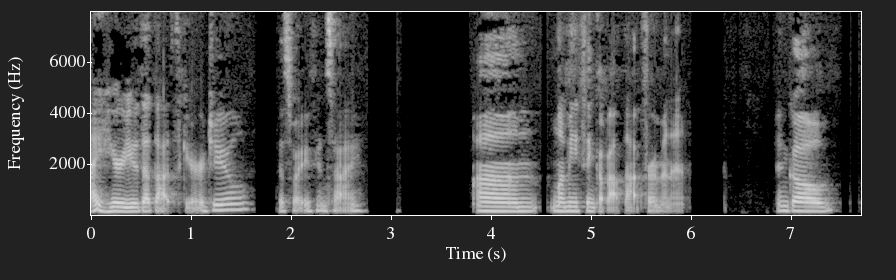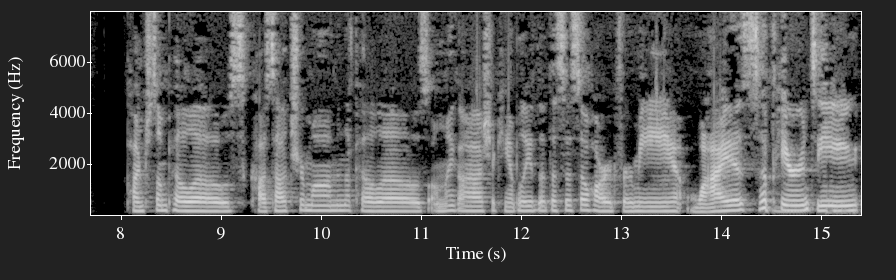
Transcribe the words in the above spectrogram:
I hear you that that scared you, is what you can say. Um, let me think about that for a minute and go punch some pillows, cuss out your mom in the pillows. Oh my gosh, I can't believe that this is so hard for me. Why is mm-hmm. parenting,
